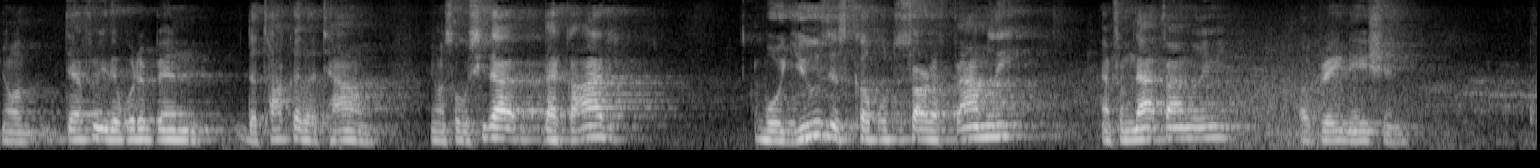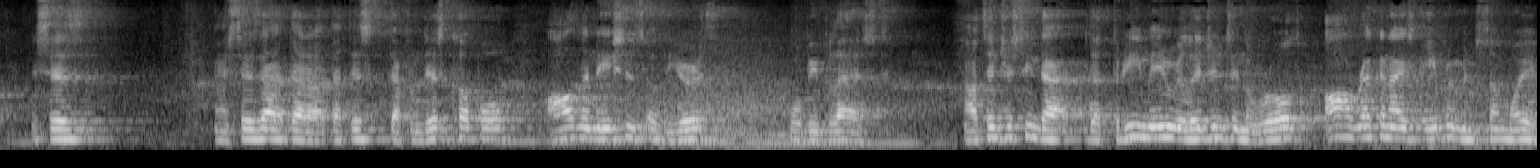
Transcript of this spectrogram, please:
You know, definitely they would have been the talk of the town. You know, so we see that that God will use this couple to start a family, and from that family, a great nation. It says and it says that, that, uh, that, this, that from this couple, all the nations of the earth will be blessed. Now it's interesting that the three main religions in the world all recognize Abram in some way.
